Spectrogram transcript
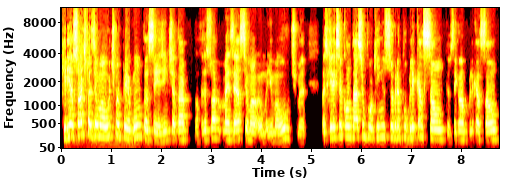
Queria só te fazer uma última pergunta, assim, a gente já está, vou fazer só mais essa e uma, uma, e uma última, mas queria que você contasse um pouquinho sobre a publicação, que eu sei que é uma publicação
